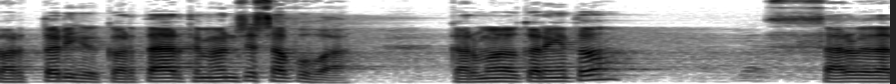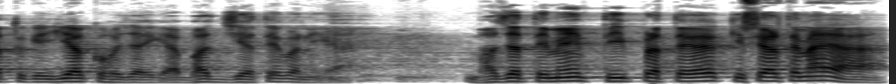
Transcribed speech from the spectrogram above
कर्तरी है, कर्तार्थ में उनसे सप हुआ। कर्म करेंगे तो सार्वधातु के यक हो जाएगा, भज्यते बनेगा। भजते में ती प्रत्यय किस अर्थ में आया?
